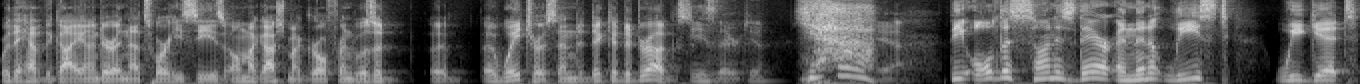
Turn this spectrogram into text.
where they have the guy under, and that's where he sees, oh my gosh, my girlfriend was a, a, a waitress and addicted to drugs. He's there too. Yeah. Yeah. The oldest son is there. And then at least we get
